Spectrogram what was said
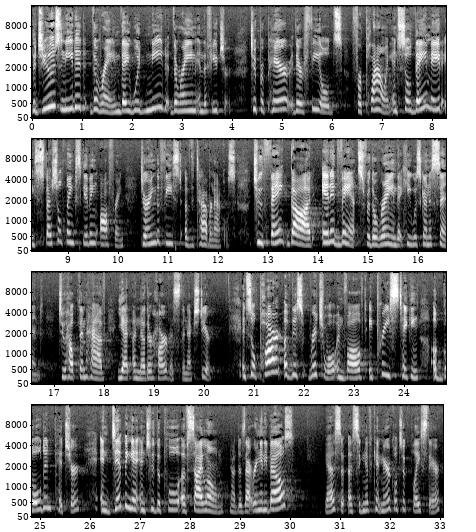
The Jews needed the rain, they would need the rain in the future to prepare their fields for plowing. And so they made a special Thanksgiving offering during the Feast of the Tabernacles to thank God in advance for the rain that He was going to send to help them have yet another harvest the next year. And so part of this ritual involved a priest taking a golden pitcher and dipping it into the pool of Siloam. Now, does that ring any bells? Yes, a significant miracle took place there.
